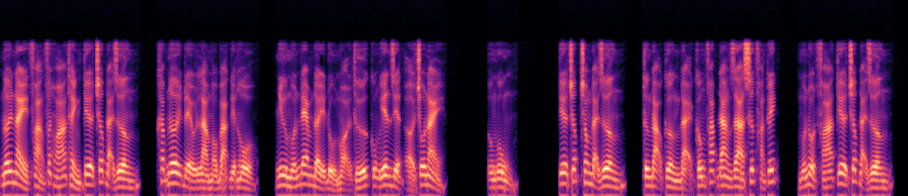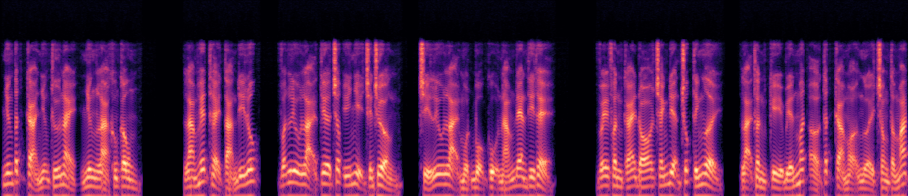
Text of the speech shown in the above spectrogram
Nơi này phảng phất hóa thành tia chớp đại dương, khắp nơi đều là màu bạc điện hồ, như muốn đem đầy đủ mọi thứ cũng yên diệt ở chỗ này. Ùng ùng. Tia chớp trong đại dương, từng đạo cường đại công pháp đang ra sức phản kích, muốn đột phá tia chớp đại dương nhưng tất cả những thứ này nhưng là không công. Làm hết thể tản đi lúc, vẫn lưu lại tia chớp ý nhị chiến trường, chỉ lưu lại một bộ cụ nám đen thi thể. Về phần cái đó tránh điện trúc tính người, lại thần kỳ biến mất ở tất cả mọi người trong tầm mắt.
